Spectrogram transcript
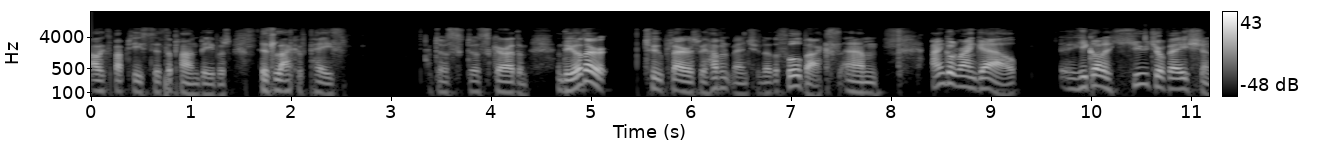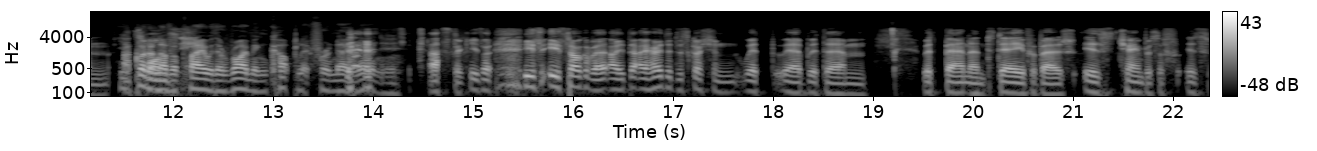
Alex Baptiste is the plan B, but his lack of pace does does scare them. And the other two players we haven't mentioned are the fullbacks. Um, Angel Rangel, he got a huge ovation. You've got to love a player with a rhyming couplet for a name, haven't you? Fantastic. He's a, he's he's talking about. I I heard the discussion with uh, with um with Ben and Dave about is Chambers of is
